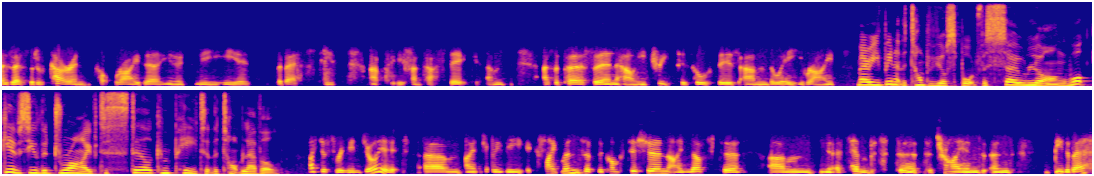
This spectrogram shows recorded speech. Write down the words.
as a sort of current top rider, you know, to me, he is the best. He's absolutely fantastic um, as a person, how he treats his horses and the way he rides. Mary, you've been at the top of your sport for so long. What gives you the drive to still compete at the top level? I just really enjoy it. Um, I enjoy the excitement of the competition. I love to um, you know, attempt to, to try and, and be the best,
